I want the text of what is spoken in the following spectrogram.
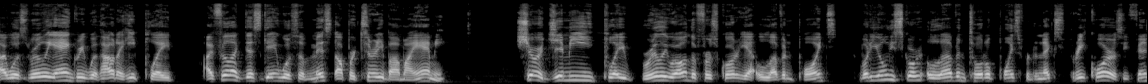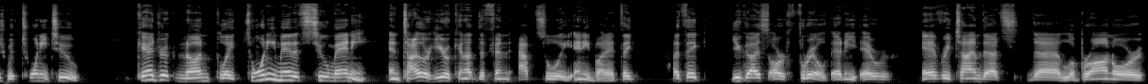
I was really angry with how the Heat played. I feel like this game was a missed opportunity by Miami. Sure, Jimmy played really well in the first quarter. He had 11 points, but he only scored 11 total points for the next three quarters. He finished with 22. Kendrick Nunn played 20 minutes too many, and Tyler Herro cannot defend absolutely anybody. I think I think you guys are thrilled any every, every time that's that LeBron or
